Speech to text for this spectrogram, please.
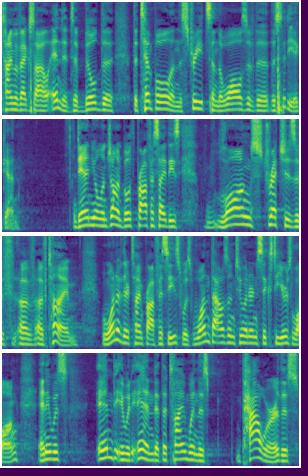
time of exile ended, to build the, the temple and the streets and the walls of the, the city again. Daniel and John both prophesied these long stretches of, of, of, time. One of their time prophecies was 1,260 years long, and it, was end, it would end at the time when this power, this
